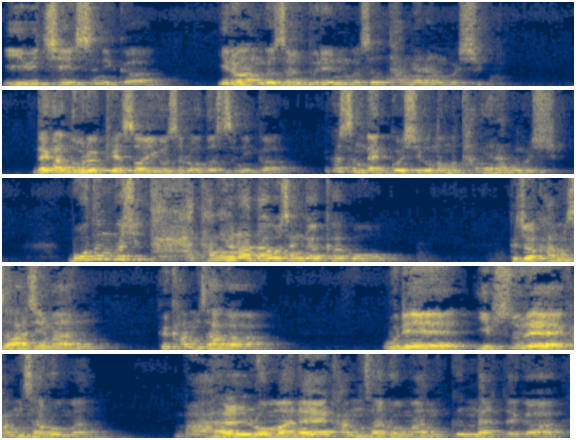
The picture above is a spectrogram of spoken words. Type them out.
이 위치에 있으니까 이러한 것을 누리는 것은 당연한 것이고, 내가 노력해서 이것을 얻었으니까 이것은 내 것이고 너무 당연한 것이고, 모든 것이 다 당연하다고 생각하고, 그저 감사하지만 그 감사가 우리의 입술의 감사로만, 말로만의 감사로만 끝날 때가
